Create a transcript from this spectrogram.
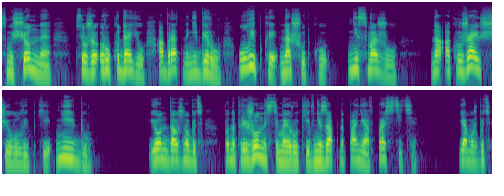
Смущенная, все же руку даю, обратно не беру. Улыбкой на шутку не свожу, на окружающие улыбки не иду. И он, должно быть, по напряженности моей руки, внезапно поняв, простите, я, может быть,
